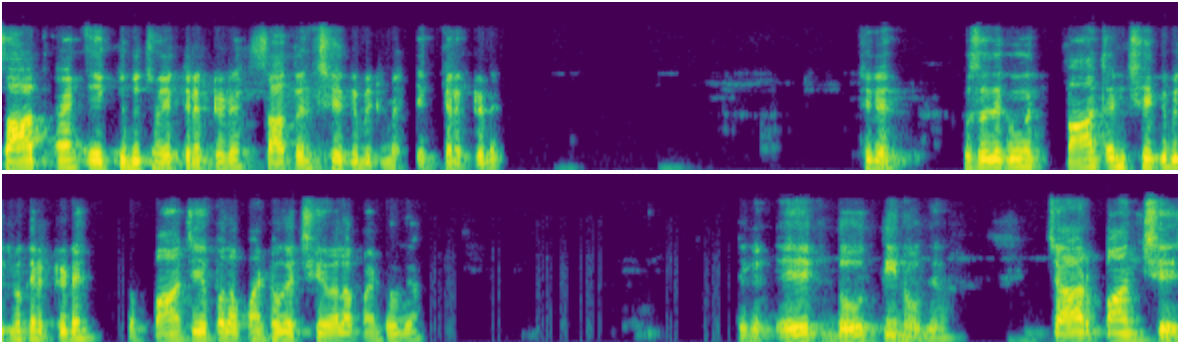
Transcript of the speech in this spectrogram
सात एंड एक के बीच में एक कनेक्टेड है सात एंड छह के बीच में एक कनेक्टेड है। ठीक है? उससे देखो पाँच एंड छह के बीच में कनेक्टेड है तो पाँच एक वाला पॉइंट हो गया छह वाला पॉइंट हो गया। ठीक है? एक दो तीन हो गया। चार पाँच छह।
